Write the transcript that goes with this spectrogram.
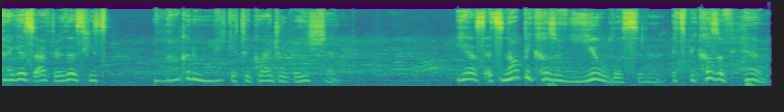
And I guess after this, he's not gonna make it to graduation. Yes, it's not because of you, listener. It's because of him.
